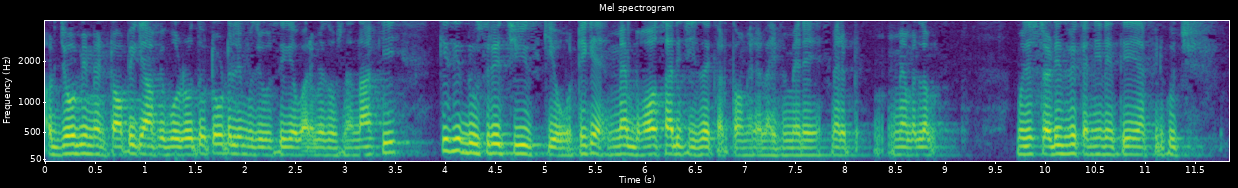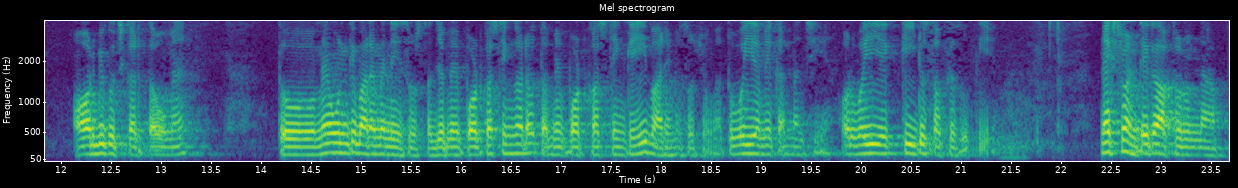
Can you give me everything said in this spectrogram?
और जो भी मैं टॉपिक यहाँ पे बोल रहा हूँ तो टोटली मुझे उसी के बारे में सोचना ना कि किसी दूसरे चीज़ की हो, ठीक है? मैं बहुत सारी चीज़ें करता हूँ मेरे लाइफ में, मेरे मेरे, मैं मतलब मुझे स्टडीज़ भी करनी रहती है या फिर कुछ और भी कुछ करता हूँ मैं। तो मैं उनके बारे में नहीं सोचता। जब मैं पॉडकास्टिंग कर रहा हूँ, तब मैं पॉडकास्टिंग के ही बारे में सोचूँगा। तो वही हमें करना चाहिए और वही एक की टू सक्सेस होती है। Next one take afternoon nap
